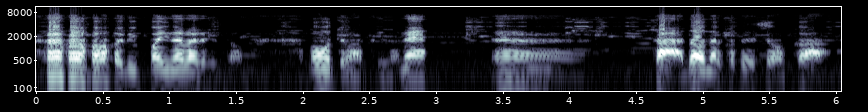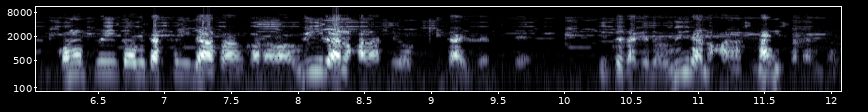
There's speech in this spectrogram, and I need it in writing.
立派になられると思ってますけどね。うん。さあ、どうなることでしょうか。このツイートを見た杉田さんからは、ウィーラーの話を聞きたいぜって言ってたけど、ウィーラーの話何したらいいんだろ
